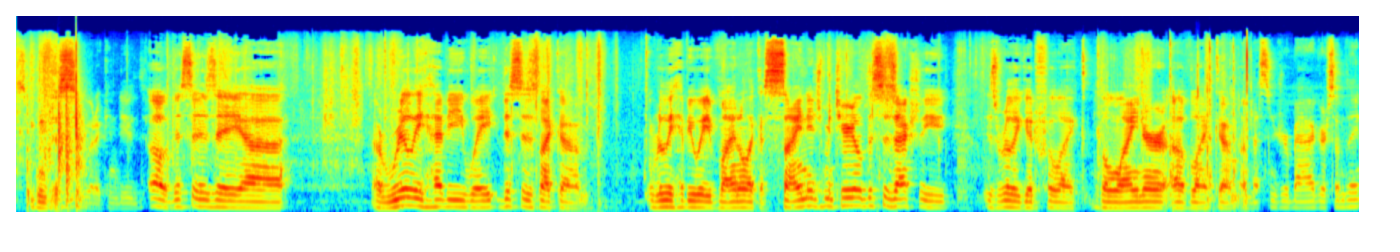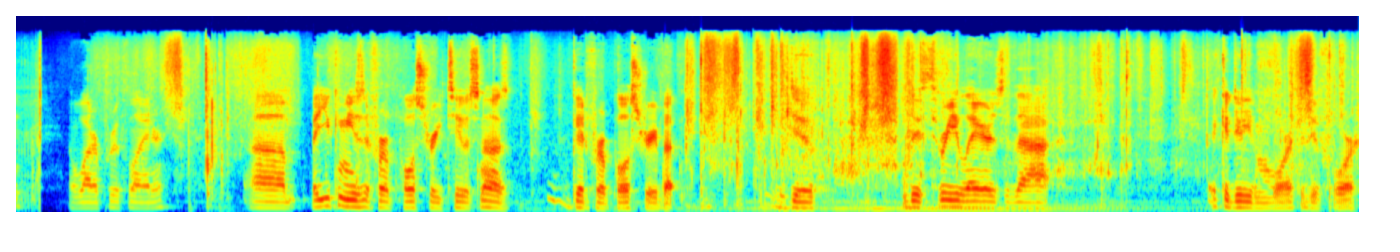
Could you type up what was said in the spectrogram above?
So you can just see what I can do. Oh, this is a uh, a really heavy weight. This is like um, a really heavyweight vinyl, like a signage material. This is actually is really good for like the liner of like um, a messenger bag or something, a waterproof liner. Um, but you can use it for upholstery too. It's not as good for upholstery, but we do do three layers of that. It could do even more. It could do four.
